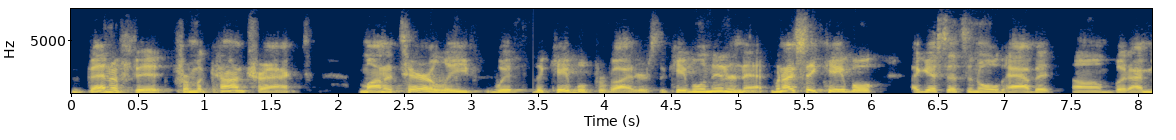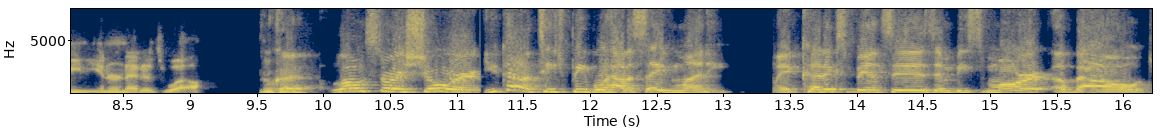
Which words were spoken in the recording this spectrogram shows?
benefit from a contract monetarily with the cable providers, the cable and internet. When I say cable, I guess that's an old habit, um, but I mean internet as well. Okay. Long story short, you kind of teach people how to save money and cut expenses and be smart about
